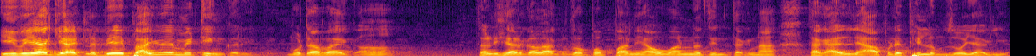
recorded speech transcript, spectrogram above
એ વયા ગયા એટલે બે ભાઈઓએ મીટિંગ કરી. મોટા ભાઈ, હા. ત્રણ ચાર કલાક તો પપ્પાની આવવાનું નથી ને તક ના, તક હાલને આપણે ફિલ્મ જોઈ આવીએ.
